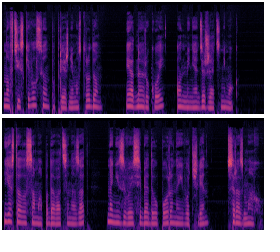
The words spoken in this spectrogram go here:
но втискивался он по-прежнему с трудом, и одной рукой он меня держать не мог. Я стала сама подаваться назад, нанизывая себя до упора на его член, с размаху,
